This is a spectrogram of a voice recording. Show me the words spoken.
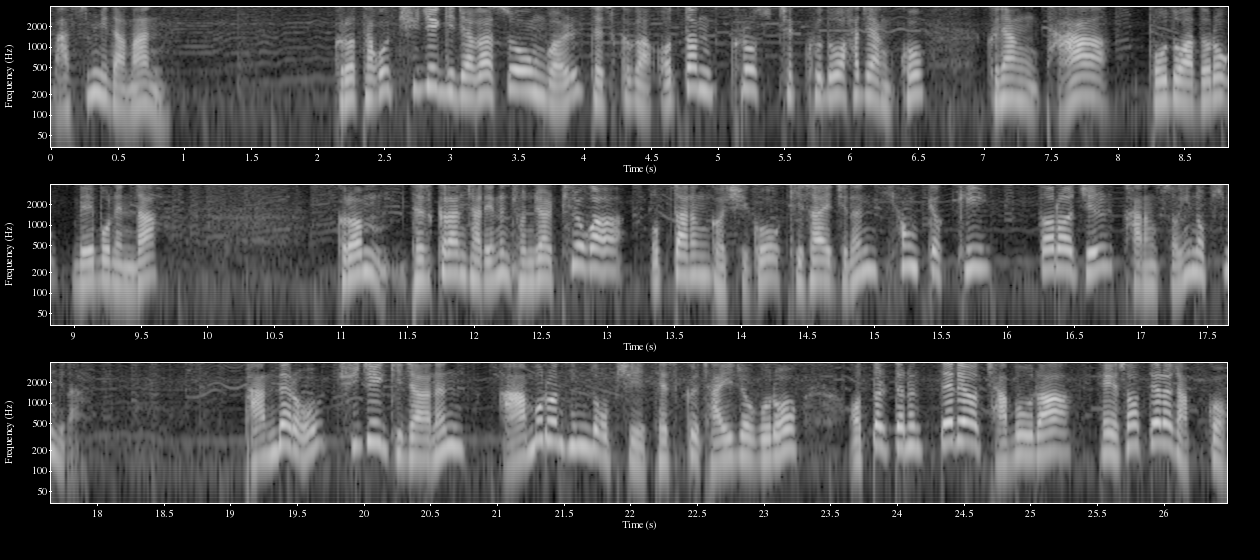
맞습니다만 그렇다고 취재 기자가 써온 걸 데스크가 어떤 cross check도 하지 않고 그냥 다 보도하도록 내보낸다? 그럼 데스크란 자리는 존재할 필요가 없다는 것이고 기사의 질은 현격히 떨어질 가능성이 높습니다. 반대로 취재 기자는 아무런 힘도 없이 데스크 자의적으로 어떨 때는 때려잡으라 해서 때려잡고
